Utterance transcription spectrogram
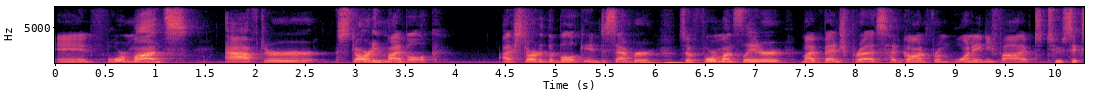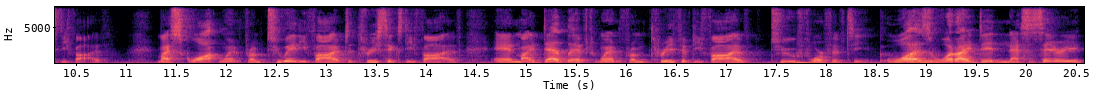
And four months after starting my bulk, I started the bulk in December. So four months later, my bench press had gone from 185 to 265. My squat went from 285 to 365, and my deadlift went from 355 to 415. Was what I did necessary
